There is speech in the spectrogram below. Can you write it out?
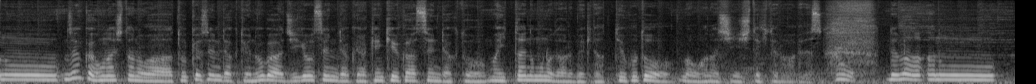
のー、前回お話したのは特許戦略というのが事業戦略や研究開発戦略と、まあ、一体のものであるべきだということを、まあ、お話ししてきているわけです。でまああのー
